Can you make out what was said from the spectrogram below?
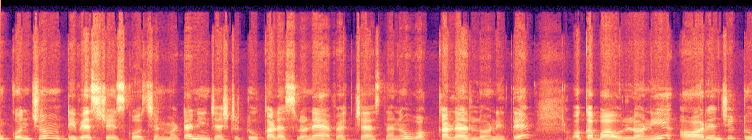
ఇంకొంచెం డివైస్ చేసుకోవచ్చు అనమాట నేను జస్ట్ టూ కలర్స్లోనే ఎఫెక్ట్ చేస్తాను. ఒక కలర్లోనైతే ఒక బౌల్లోని ఆరెంజ్ టూ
